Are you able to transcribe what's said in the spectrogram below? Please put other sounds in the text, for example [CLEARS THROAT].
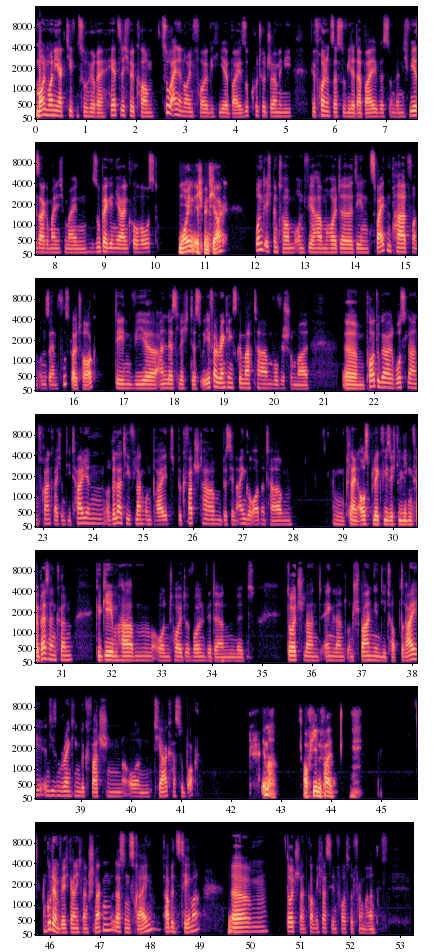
Moin, moin, ihr aktiven Zuhörer. Herzlich willkommen zu einer neuen Folge hier bei Subkultur Germany. Wir freuen uns, dass du wieder dabei bist. Und wenn ich wir sage, meine ich meinen super genialen Co-Host. Moin, ich bin Tjag. Und ich bin Tom. Und wir haben heute den zweiten Part von unserem Fußball-Talk, den wir anlässlich des UEFA-Rankings gemacht haben, wo wir schon mal ähm, Portugal, Russland, Frankreich und Italien relativ lang und breit bequatscht haben, ein bisschen eingeordnet haben einen kleinen Ausblick, wie sich die Ligen verbessern können, gegeben haben. Und heute wollen wir dann mit Deutschland, England und Spanien die Top 3 in diesem Ranking bequatschen. Und Tiag, hast du Bock? Immer, auf jeden Fall. Gut, dann will ich gar nicht lang schnacken. Lass uns rein, ab ins Thema. Ähm, Deutschland, komm, ich lasse dir den Vortritt, fang mal an.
